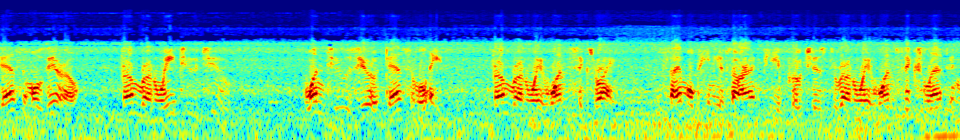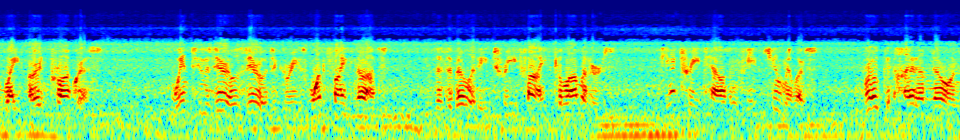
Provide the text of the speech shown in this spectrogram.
decimal 0 from runway two 22. 120 decimal 8 from runway 16 right. Simultaneous RNP approaches to runway 16 left and right are in progress. Wind 200 degrees 15 knots. Visibility 35 kilometers. Few 3,000 feet cumulus. Broken height unknown.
